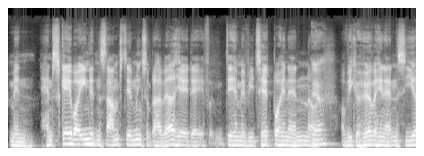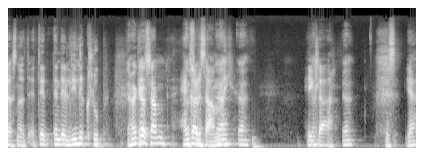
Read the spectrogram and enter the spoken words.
men han skaber egentlig den samme stemning, som der har været her i dag. Det her med, at vi er tæt på hinanden, og, ja. Ja. og vi kan høre, hvad hinanden siger og sådan noget. Den, den der lille klub, Ja, han gør det samme. Han gør det samme, ja, ikke? Ja, helt klart. ja. Hvis, ja.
